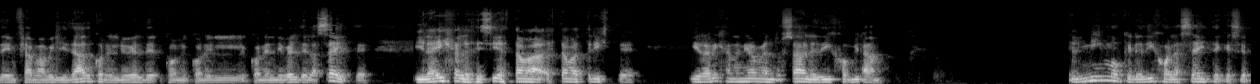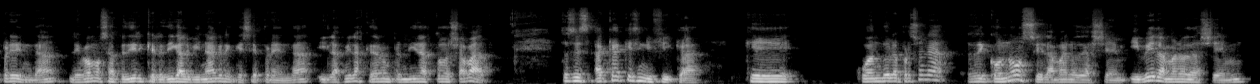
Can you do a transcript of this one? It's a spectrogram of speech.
inflamabilidad con el, nivel con, el, nivel del aceite. Y la hija les decía, estaba, triste, y la hija Hananiah Mendoza le dijo, mira, el mismo que le dijo al aceite que se prenda, le vamos a pedir que le diga al vinagre que se prenda y las velas quedaron prendidas todo Shabbat. Entonces, ¿acá qué significa? Que cuando la persona reconoce la mano de Hashem y ve la mano de Hashem,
